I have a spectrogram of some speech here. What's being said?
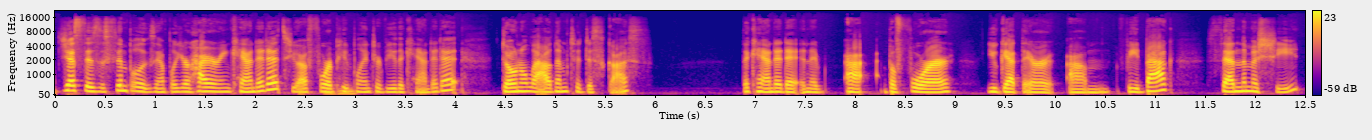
just as a simple example, you're hiring candidates, you have 4 mm-hmm. people interview the candidate. Don't allow them to discuss the candidate in a, uh, before you get their um, feedback. Send them a sheet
